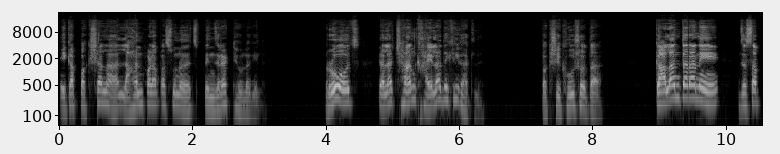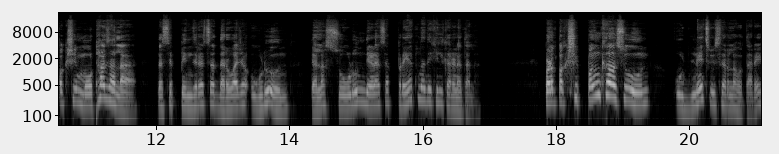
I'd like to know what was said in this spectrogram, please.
एका पक्षाला लहानपणापासूनच पिंजऱ्यात ठेवलं गेलं. रोज त्याला छान खायला देखील घातलं. पक्षी खुश होता. कालांतराने जसा पक्षी मोठा झाला तसे पिंजऱ्याचा दरवाजा उघडून त्याला सोडून देण्याचा प्रयत्न देखील करण्यात आला. पण पक्षी पंख असून उडणेच विसरला होता रे.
